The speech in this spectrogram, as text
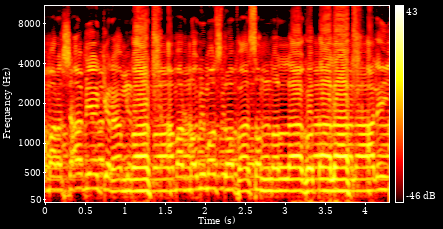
আমার আমার নবী মুস্তাফা সাল্লাল্লাহু তাআলা আলাইহি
